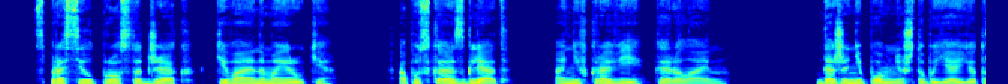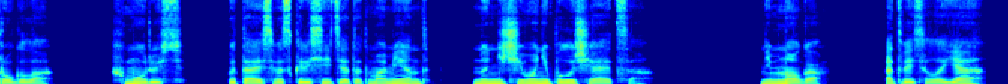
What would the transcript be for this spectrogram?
— спросил просто Джек, кивая на мои руки. Опускаю взгляд. Они в крови, Кэролайн. Даже не помню, чтобы я ее трогала. Хмурюсь, пытаясь воскресить этот момент, но ничего не получается. «Немного», — ответила я,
